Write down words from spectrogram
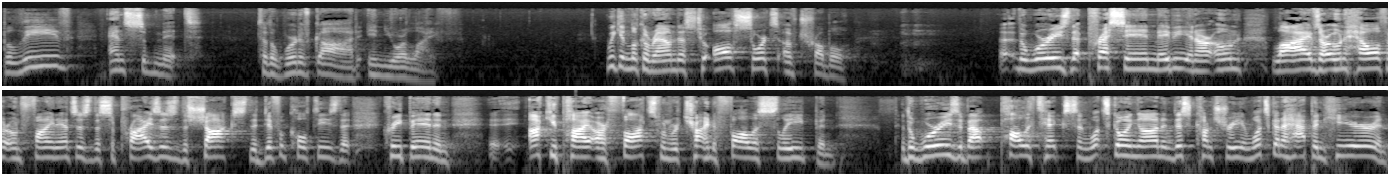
believe and submit to the Word of God in your life. We can look around us to all sorts of trouble. Uh, the worries that press in, maybe in our own lives, our own health, our own finances, the surprises, the shocks, the difficulties that creep in and uh, occupy our thoughts when we're trying to fall asleep, and the worries about politics and what's going on in this country and what's going to happen here, and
